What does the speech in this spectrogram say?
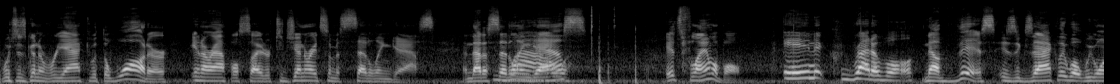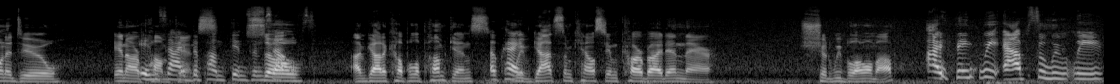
which is going to react with the water in our apple cider to generate some acetylene gas. And that acetylene Wow. gas, it's flammable. Incredible. Now this is exactly what we want to do in our Inside pumpkins. the pumpkins themselves. so. I've got a couple of pumpkins. Okay. We've got some calcium carbide in there. Should we blow them up? I think we absolutely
